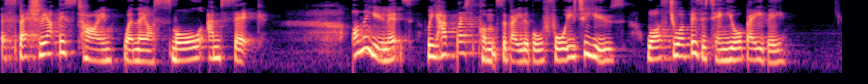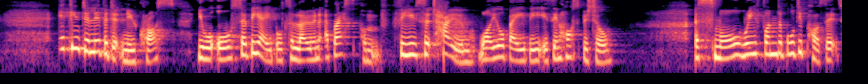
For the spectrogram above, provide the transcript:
especially at this time when they are small and sick. On the unit, we have breast pumps available for you to use whilst you are visiting your baby. If you delivered at New Cross, you will also be able to loan a breast pump for use at home while your baby is in hospital. A small refundable deposit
